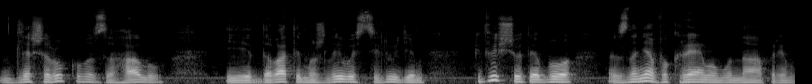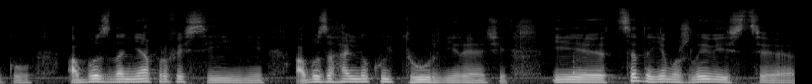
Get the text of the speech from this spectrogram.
для широкого загалу і давати можливості людям підвищувати або знання в окремому напрямку, або знання професійні, або загальнокультурні речі. І це дає можливість е,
